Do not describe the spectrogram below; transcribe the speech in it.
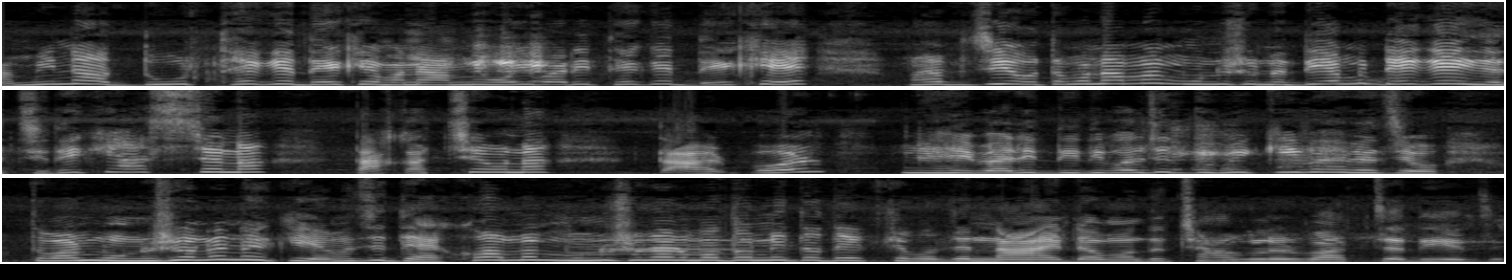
আমি না দূর থেকে দেখে মানে আমি ওই বাড়ি থেকে দেখে ভাবছি, ওটা মনে আমার মনুষোনা দিয়ে আমি ডেকেই যাচ্ছি, দেখি আসছে না, তাকাচ্ছেও না তারপর এই বাড়ির দিদি বলছে, তুমি কি ভেবেছো? তোমার মনুষোনা নাকি? আমি বলছি, দেখো, আমার মনুষোনার মতনই তো দেখছে বলছে, না, এটা আমাদের ছাগলের বাচ্চা দিয়েছে।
